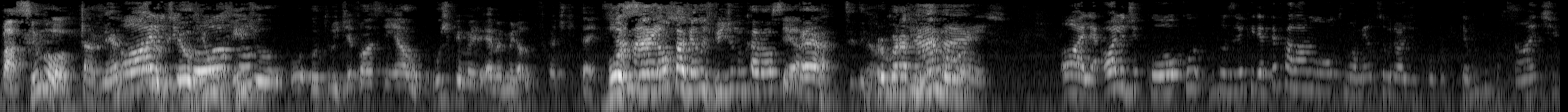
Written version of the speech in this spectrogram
Vacilou. Tá vendo? Óleo eu, de eu vi um coco. vídeo outro dia falando assim, ah, o cuspe é é melhor lubrificante que tem. Você Jamais. não tá vendo os vídeos no canal certo. É, você tem que Não, procurar boa. Jamais. Olha, óleo de coco, inclusive eu queria até falar num outro momento sobre óleo de coco, que é muito importante.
